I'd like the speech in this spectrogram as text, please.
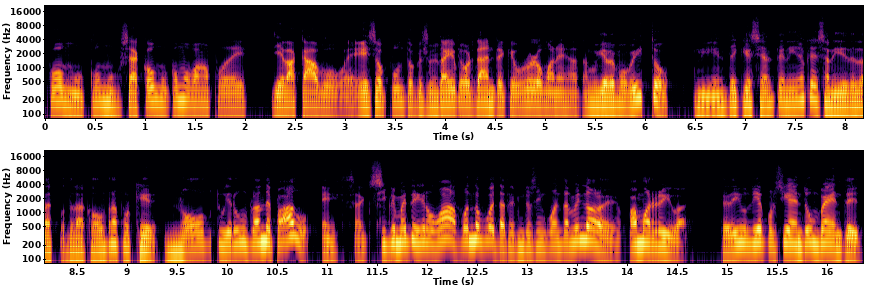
¿cómo, cómo, o sea, cómo, cómo van a poder llevar a cabo esos puntos que son tan importantes que uno lo maneja. Como ya lo hemos visto, clientes que se han tenido que salir de la, de la compra porque no tuvieron un plan de pago. Exacto. Simplemente dijeron, wow, ¿cuánto cuesta? 350 mil dólares. Vamos arriba. Te di un 10%, un 20%.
